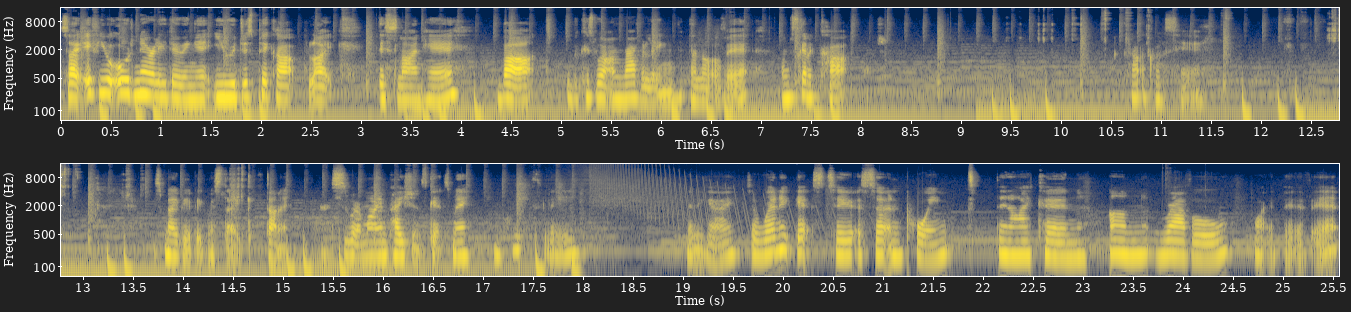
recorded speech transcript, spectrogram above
So if you were ordinarily doing it, you would just pick up like this line here but because we're unraveling a lot of it, I'm just going to cut, cut across here. This may be a big mistake, done it. This is where my impatience gets me. And hopefully There we go. So when it gets to a certain point, then I can unravel quite a bit of it.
